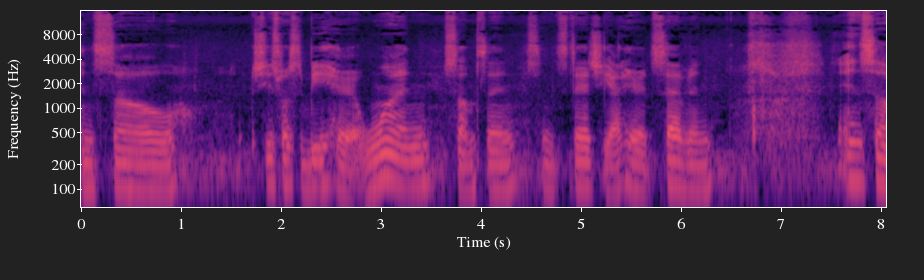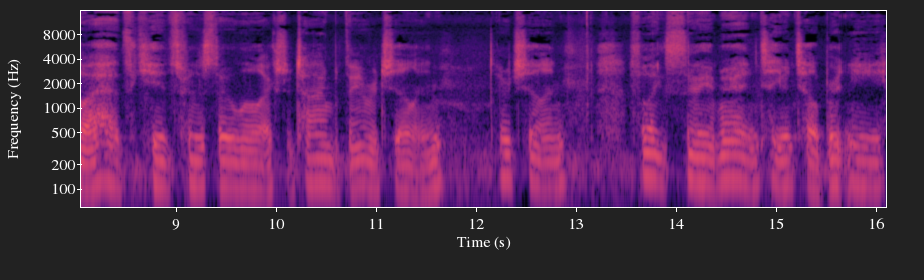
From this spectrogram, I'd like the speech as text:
and so she's supposed to be here at 1 something. So instead, she got here at 7. And so I had the kids finish their little extra time, but they were chilling. They were chilling. I feel like say, maybe I didn't even tell Brittany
